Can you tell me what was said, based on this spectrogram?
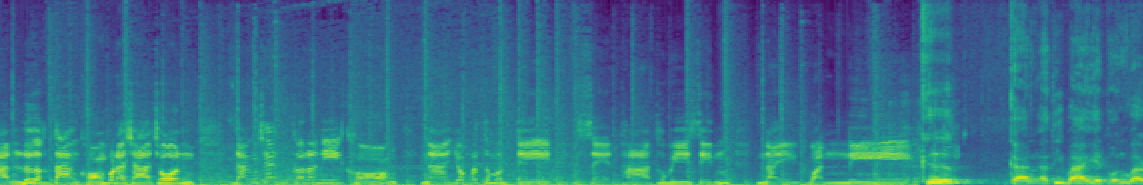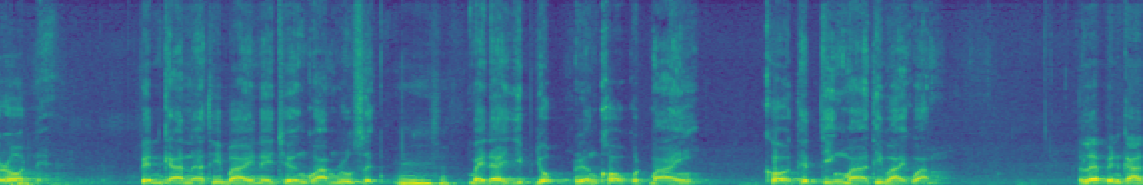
ารเลือกตั้งของประชาชน ดังเช่นกรณีของนายกรัฐมนตรีเศรษฐาทวีสินในวันนี้ คือการอธิบายเหตุผลว่ารอดเนี่ย เป็นการอธิบายในเชิงความรู้สึก ไม่ได้หยิบยกเรื่องข้อกฎหมาย ข้อเท็จจริงมาอธิบายความ และเป็นการ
